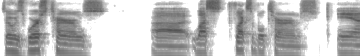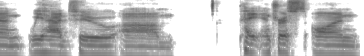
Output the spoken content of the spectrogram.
so it was worse terms, uh, less flexible terms, and we had to um, pay interest on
